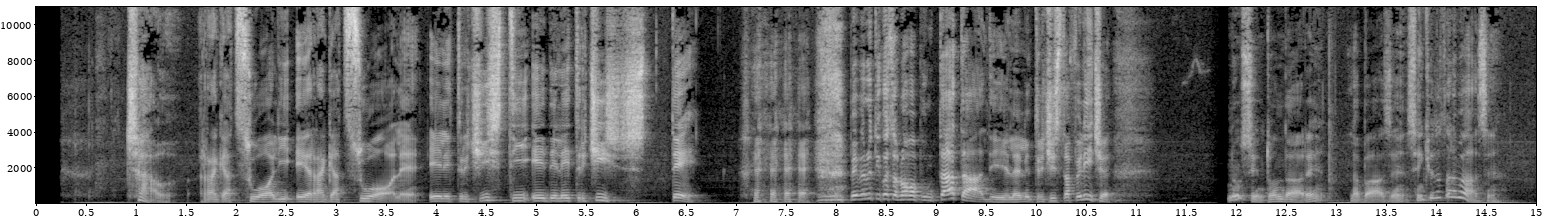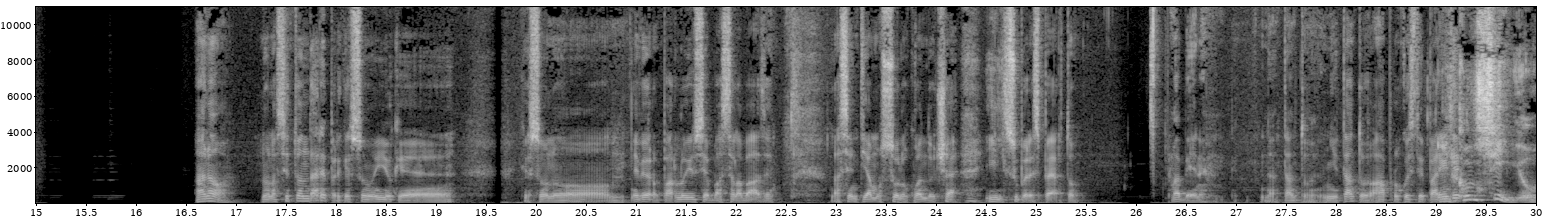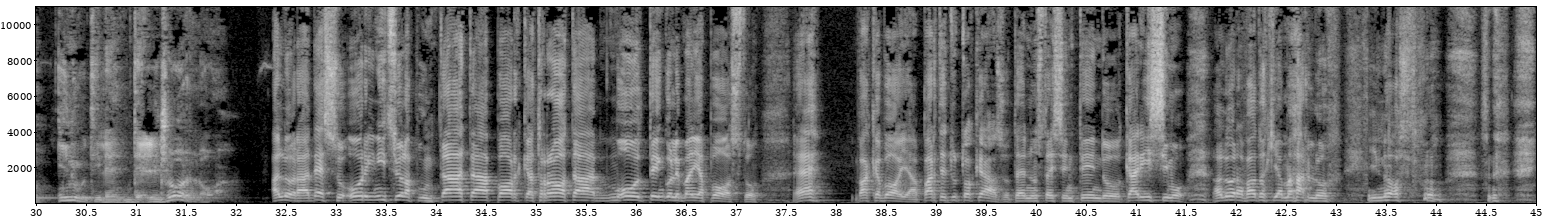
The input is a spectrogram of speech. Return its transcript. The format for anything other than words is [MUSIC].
Ciao ragazzuoli e ragazzuole, elettricisti ed elettriciste. [LAUGHS] Benvenuti in questa nuova puntata di L'Elettricista Felice. Non sento andare la base. Si è inchiodata la base? Ah no, non la sento andare perché sono io che, che sono... È vero, parlo io, si abbassa la base. La sentiamo solo quando c'è il super esperto. Va bene, tanto, ogni tanto apro queste pareti. Il consiglio inutile del giorno. Allora, adesso o rinizio la puntata, porca trota, o tengo le mani a posto, eh? Vacca boia, parte tutto a caso, te non stai sentendo, carissimo. Allora vado a chiamarlo, il nostro,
